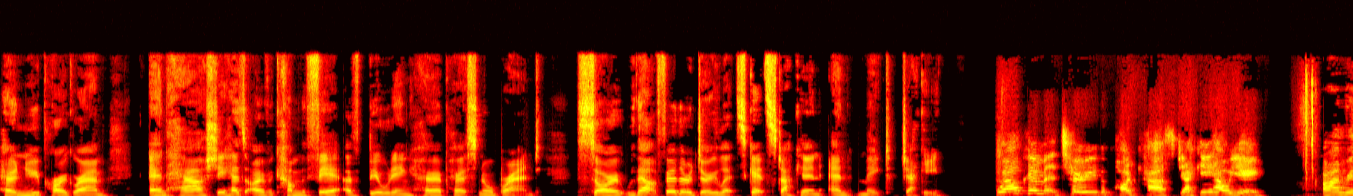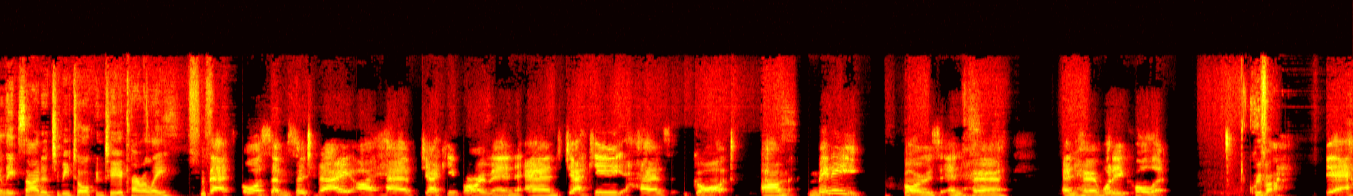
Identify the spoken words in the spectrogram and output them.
her new program, and how she has overcome the fear of building her personal brand. So, without further ado, let's get stuck in and meet Jackie. Welcome to the podcast, Jackie. How are you? I'm really excited to be talking to you, Carolee. That's awesome. So today I have Jackie Broman, and Jackie has got um, many bows in her, in her. What do you call it? Quiver. Yeah.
